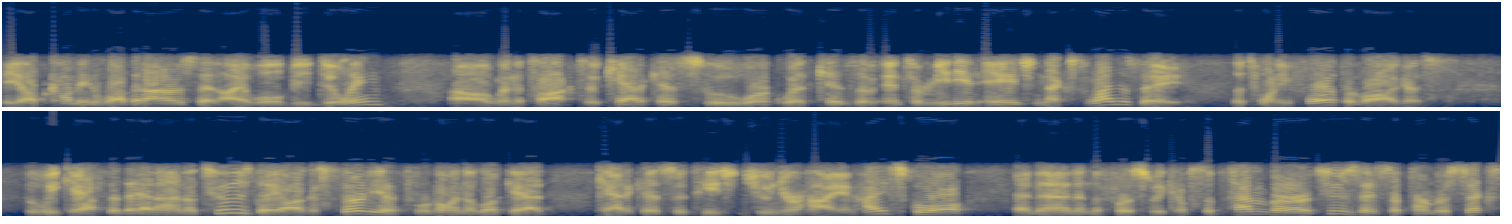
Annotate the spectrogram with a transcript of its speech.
the upcoming webinars that I will be doing. Uh, I'm going to talk to catechists who work with kids of intermediate age next Wednesday, the 24th of August. The week after that, on a Tuesday, August 30th, we're going to look at catechists who teach junior high and high school. And then in the first week of September, Tuesday, September 6th,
